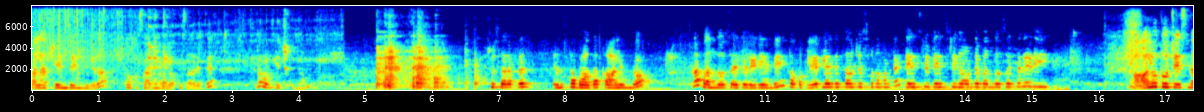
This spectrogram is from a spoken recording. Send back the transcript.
కలర్ చేంజ్ అయింది కదా. ఒకసారి మళ్ళీ ఒకసారి అయితే కూడా ఉడికించుకుందాం. చూసారా ఫ్రెండ్స్? ఎంత బాగా కాలిందో. ఇంకా బందోస అయితే రెడీ అండి. ఒక ప్లేట్లో అయితే సర్వ్ చేసుకున్నామంటే టేస్టీ టేస్టీగా ఉండే బందోస అయితే రెడీ. ఆలుతో చేసిన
